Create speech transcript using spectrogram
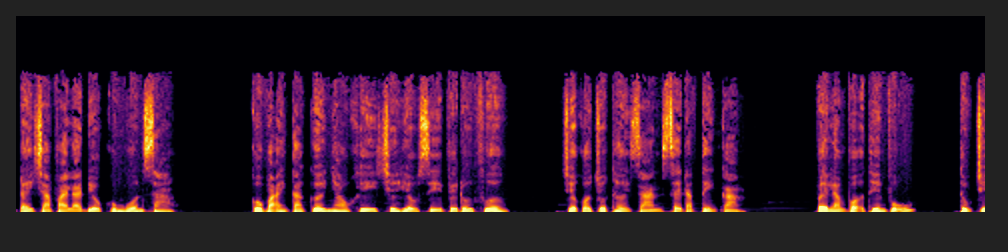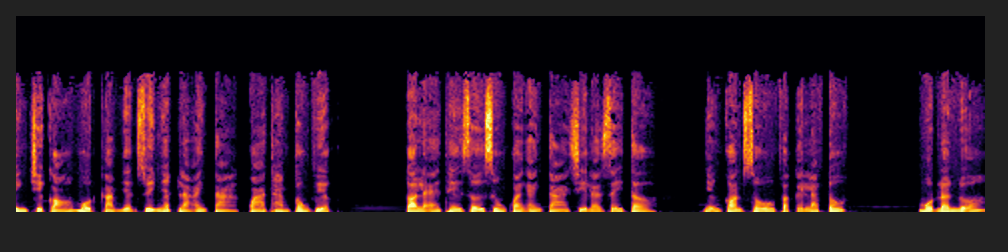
Đây chả phải là điều cô muốn sao? Cô và anh ta cưới nhau khi chưa hiểu gì về đối phương, chưa có chút thời gian xây đắp tình cảm. Về làm vợ Thiên Vũ, Thục Trinh chỉ có một cảm nhận duy nhất là anh ta quá tham công việc. Có lẽ thế giới xung quanh anh ta chỉ là giấy tờ, những con số và cái laptop. Một lần nữa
